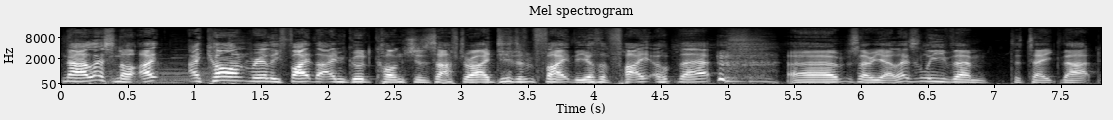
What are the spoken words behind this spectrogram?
Nah, let's not. I, I can't really fight that in good conscience after I didn't fight the other fight up there. Um, so yeah, let's leave them to take that.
